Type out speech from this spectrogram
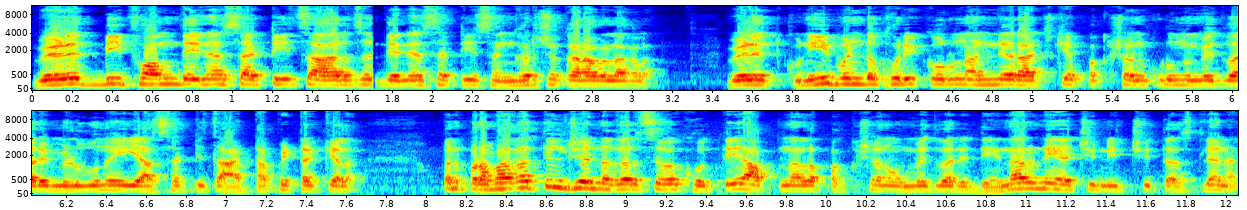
वेळेत बी फॉर्म देण्यासाठीचा अर्ज देण्यासाठी संघर्ष करावा लागला. वेळेत कुणीही बंडखोरी करून अन्य राजकीय पक्षांकडून उमेदवारी मिळवू नये यासाठीचा आटापिटा केला. पण प्रभागातील जे नगरसेवक होते आपणाला पक्षानं उमेदवारी देणार नाही याची निश्चित असल्यानं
